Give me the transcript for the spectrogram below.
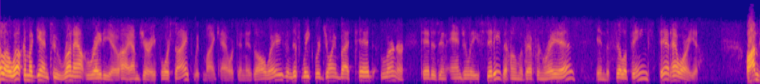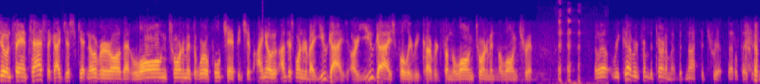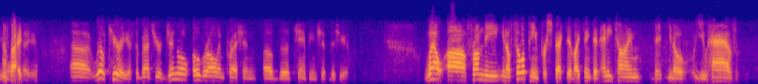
Hello, welcome again to Run Out Radio. Hi, I'm Jerry Forsyth with Mike Howerton as always, and this week we're joined by Ted Lerner. Ted is in Angeles City, the home of Efren Reyes in the Philippines. Ted, how are you? Well, I'm doing fantastic. I just getting over all that long tournament, the World Pool Championship. I know. I'm just wondering about you guys. Are you guys fully recovered from the long tournament and the long trip? Well, recovered from the tournament, but not the trip. That'll take a few more right. days. Uh, real curious about your general overall impression of the championship this year. Well, uh, from the you know Philippine perspective, I think that any time that you know you have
